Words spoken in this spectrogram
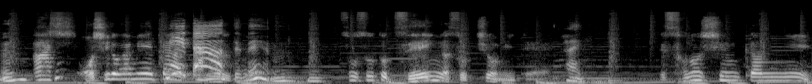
うん。「あしお城が見えた!」見えたってね。うん。うん。そうすると全員がそっちを見てはい。でその瞬間に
